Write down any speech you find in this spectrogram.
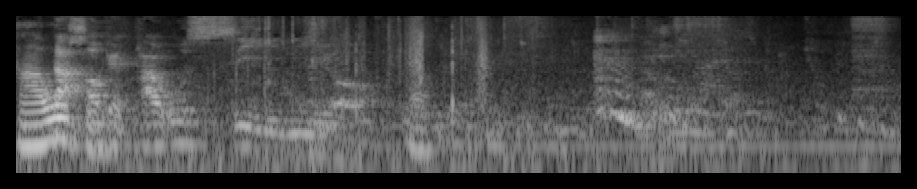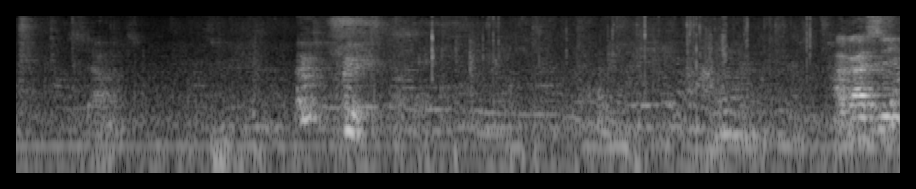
那 다우시. OK，他无视你有。 아가씨.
